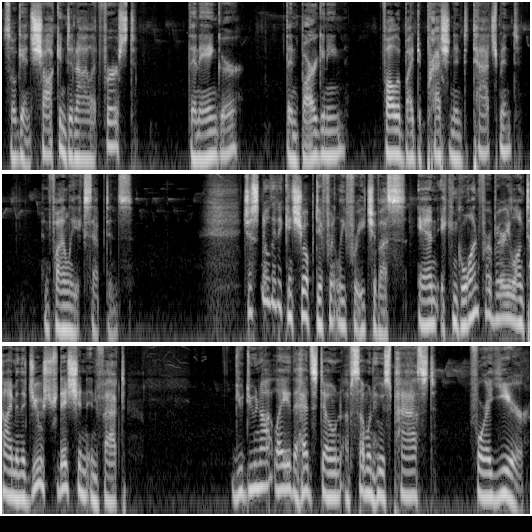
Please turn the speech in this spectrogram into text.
so again, shock and denial at first, then anger, then bargaining, followed by depression and detachment, and finally acceptance. Just know that it can show up differently for each of us, and it can go on for a very long time. In the Jewish tradition, in fact, you do not lay the headstone of someone who has passed for a year.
